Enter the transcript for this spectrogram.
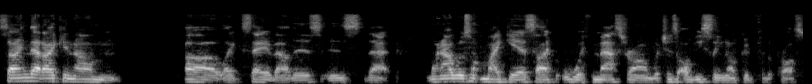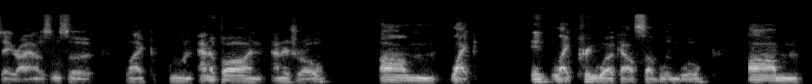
something that I can um uh like say about this is that when I was on my gear cycle with Masteron, which is obviously not good for the prostate, right? I was also like on Anavar and Anadrol, um, like in like pre-workout sublingual. Um,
